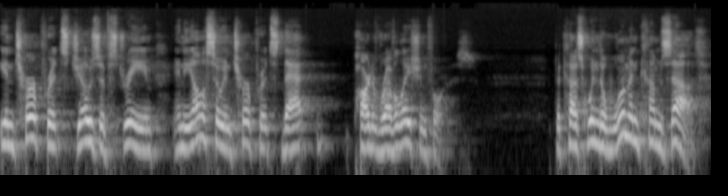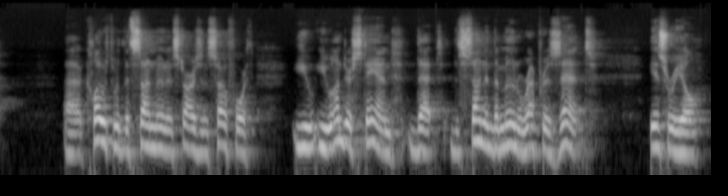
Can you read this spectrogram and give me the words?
interprets Joseph's dream and he also interprets that part of Revelation for us. Because when the woman comes out, uh, clothed with the sun, moon, and stars, and so forth, you, you understand that the sun and the moon represent Israel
